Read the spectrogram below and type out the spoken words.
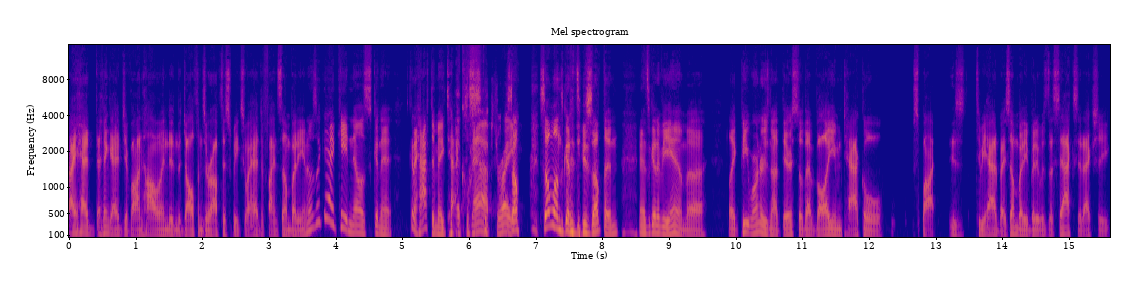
I had I think I had Jevon Holland and the Dolphins are off this week, so I had to find somebody, and I was like, yeah, Kaden Elliss is gonna it's gonna have to make tackles. Snaps, right? Some, someone's gonna do something, and it's gonna be him. Uh, like Pete Werner's not there, so that volume tackle spot is to be had by somebody. But it was the sacks that actually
